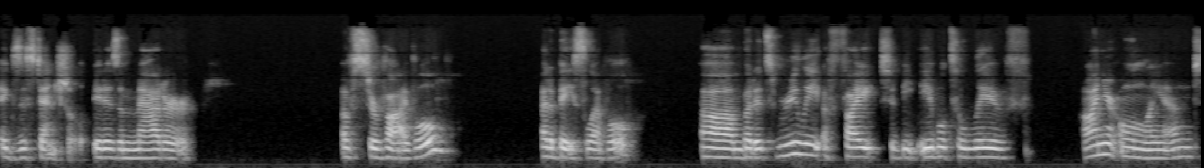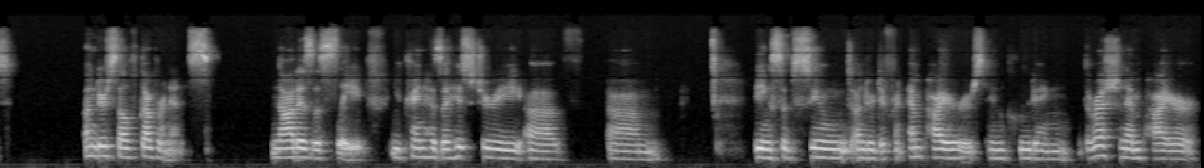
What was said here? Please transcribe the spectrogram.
existential. It is a matter of survival at a base level um, but it's really a fight to be able to live on your own land under self governance, not as a slave. Ukraine has a history of um, being subsumed under different empires, including the Russian Empire.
